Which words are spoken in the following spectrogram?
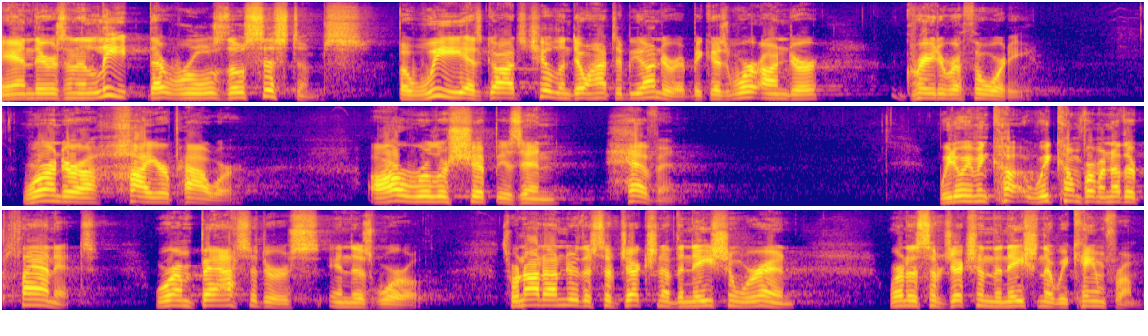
And there's an elite that rules those systems. But we, as God's children, don't have to be under it because we're under greater authority. We're under a higher power. Our rulership is in heaven. We don't even co- we come from another planet. We're ambassadors in this world. So we're not under the subjection of the nation we're in. We're under the subjection of the nation that we came from,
